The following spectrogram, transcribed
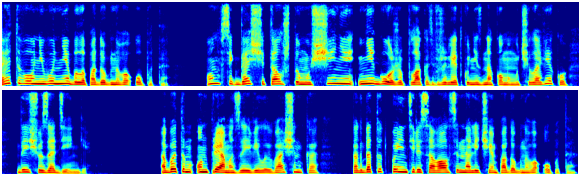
этого у него не было подобного опыта. Он всегда считал, что мужчине негоже плакать в жилетку незнакомому человеку, да еще за деньги. Об этом он прямо заявил Иващенко, когда тот поинтересовался наличием подобного опыта.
